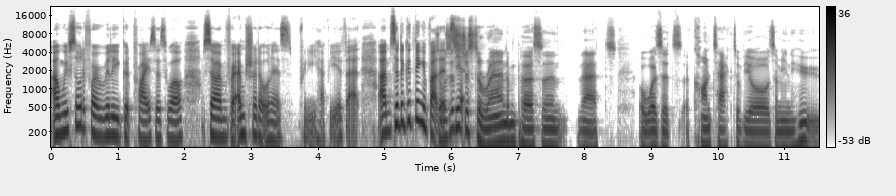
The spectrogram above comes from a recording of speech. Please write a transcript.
um, we've sold it for a really good price as well so i'm, I'm sure the owner is pretty happy with that um, so the good thing about so was this yeah. just a random person that or was it a contact of yours i mean who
